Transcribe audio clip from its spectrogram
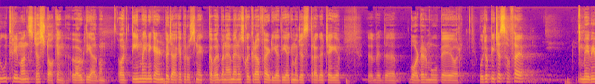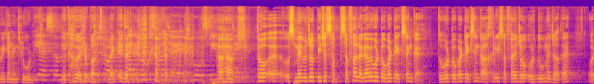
to three months just talking about the album اور تین مہینے کے اینڈ پہ جا کے پھر اس نے کور بنایا میں نے اس کو ایک رف آئیڈیا دیا کہ مجھے اس طرح کا چاہیے ود بارڈر موو پہ اور وہ جو پیچھے صفح ہے maybe we can include the cover like ہاں ہاں تو اس میں وہ جو پیچھے صفحہ لگا ہوا ہے وہ ٹوبا ٹیکسنگ کا ہے تو وہ ٹوبا ٹیکسنگ کا آخری صفحہ ہے جو اردو میں جاتا ہے اور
